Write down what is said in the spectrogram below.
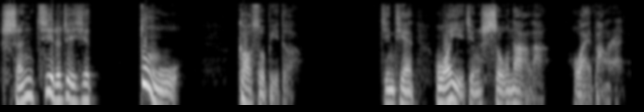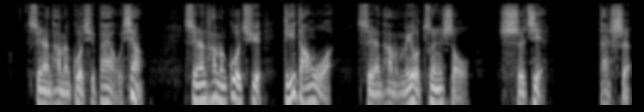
神借着这些动物告诉彼得，今天我已经收纳了外邦人，虽然他们过去拜偶像，虽然他们过去抵挡我，虽然他们没有遵守。世界，但是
